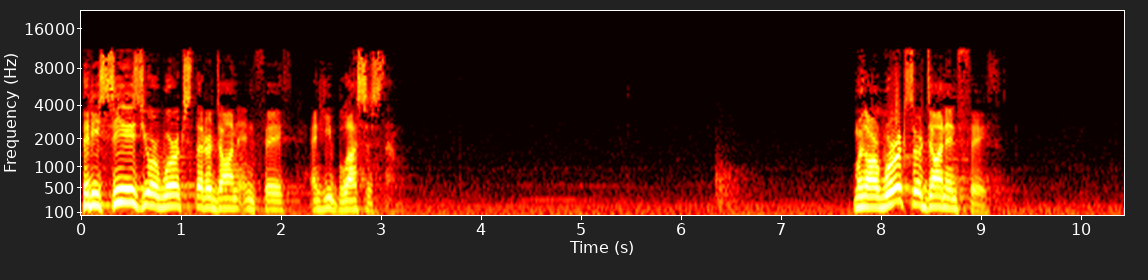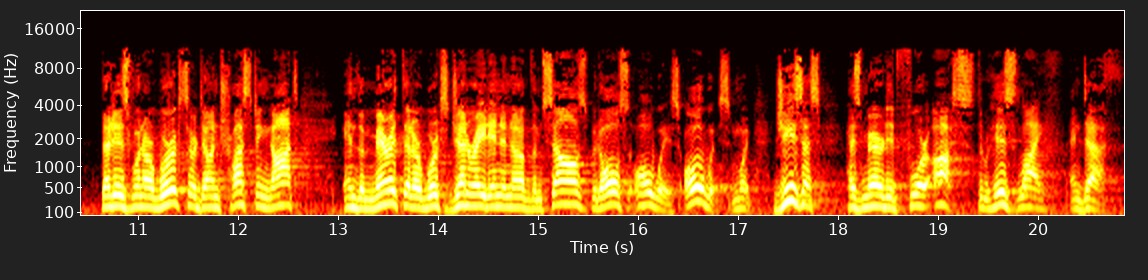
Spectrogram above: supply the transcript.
That He sees your works that are done in faith and He blesses them. When our works are done in faith. That is, when our works are done trusting not in the merit that our works generate in and of themselves, but also always, always in what Jesus has merited for us through his life and death.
